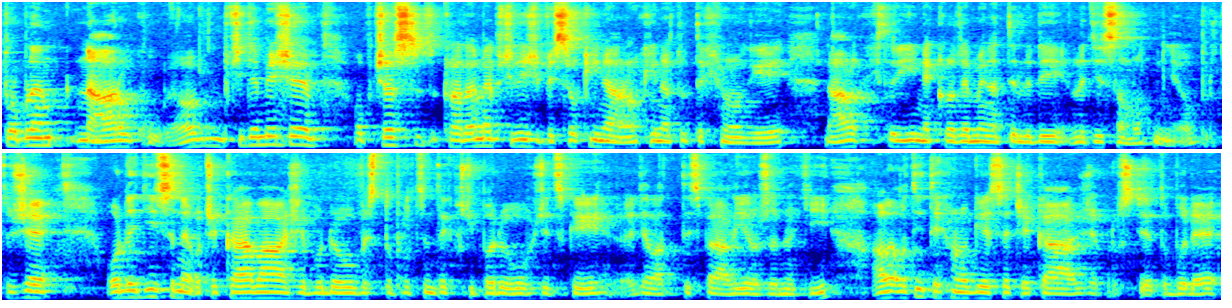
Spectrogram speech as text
problém nároku. Jo? Přijde mi, že občas klademe příliš vysoké nároky na tu technologii, nároky, které neklademe na ty lidi, lidi samotní, jo? protože od lidí se neočekává, že budou ve 100% případů vždycky dělat ty správné rozhodnutí, ale od té technologie se čeká, že prostě to bude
